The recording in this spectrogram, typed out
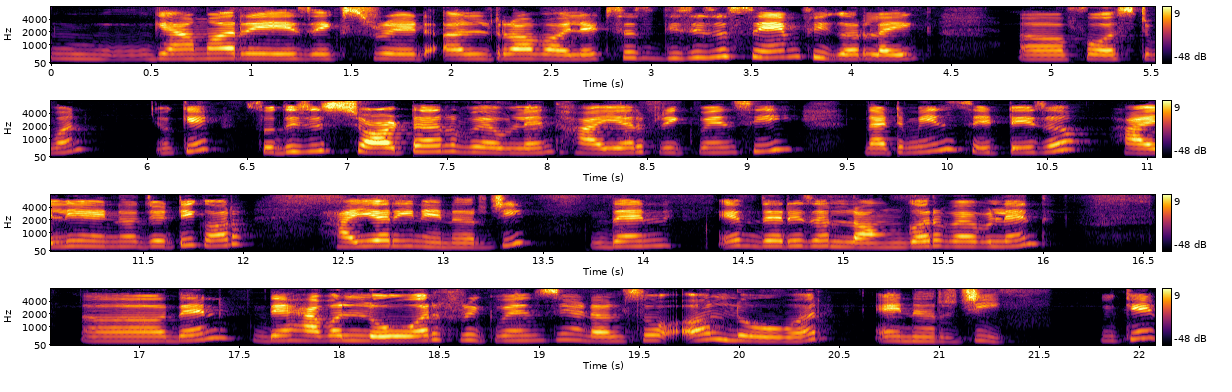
mm, gamma rays x-ray ultraviolet so this is the same figure like uh, first one okay? So this is shorter wavelength higher frequency. That means it is a highly energetic or higher in energy. Then if there is a longer wavelength uh, then they have a lower frequency and also a lower energy. Okay?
